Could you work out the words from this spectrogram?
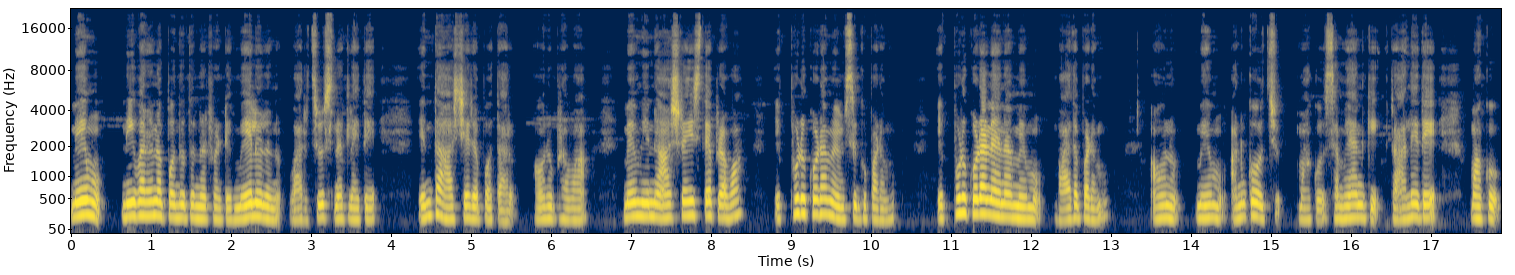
మేము నీ వలన పొందుతున్నటువంటి మేలులను వారు చూసినట్లయితే ఎంత ఆశ్చర్యపోతారు. అవును ప్రభా మేము నిన్ను ఆశ్రయిస్తే ప్రభా ఎప్పుడు కూడా మేము సిగ్గుపడము. ఎప్పుడు కూడా నైనా మేము బాధపడము. అవును మేము అనుకోవచ్చు మాకు సమయానికి రాలేదే. మాకు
